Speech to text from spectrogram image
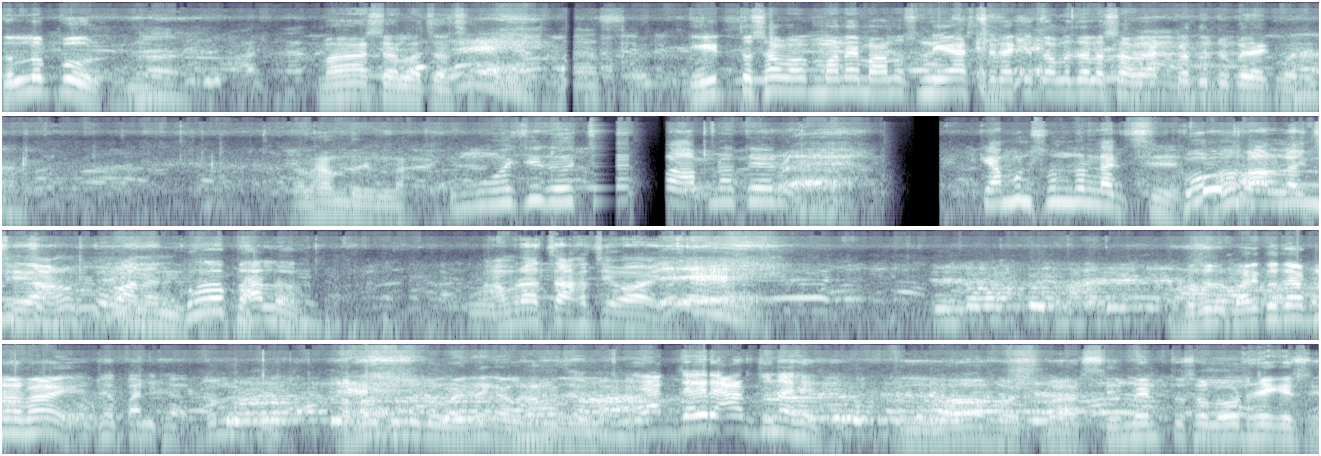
দুর্লভপুর। মাশাল্লাহ চাচা। ইট তো সব মানে মানুষ নিয়ে আসছে নাকি দলে দলে সব একটা দুটো করে একবারে? আলহামদুলিল্লাহ। মসজিদ হচ্ছে আপনাদের কেমন সুন্দর লাগছে? খুব ভালো লাগছে খুব আনন্দ খুব ভালো। আমরা চাচ্ছি ভাই। হুজুর বাড়ি কোথায় আপনার ভাই? পানি খাও আমার দুর্লভ ভাই নাকি আলহামদুলিল্লাহ। এক জায়গায় আটজন হয়েছে আল্লাহ আকবার সিমেন্ট তো সব লোড হয়ে গেছে।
